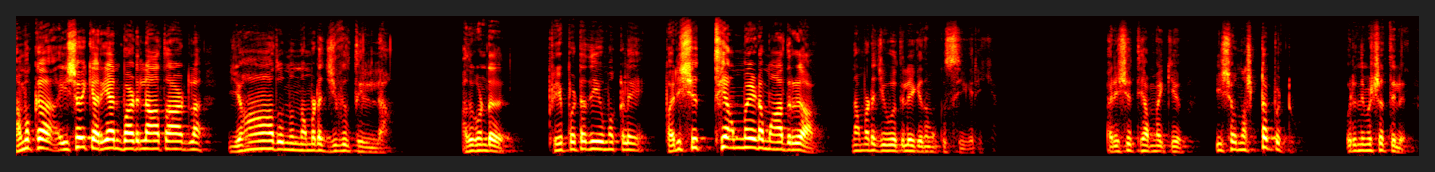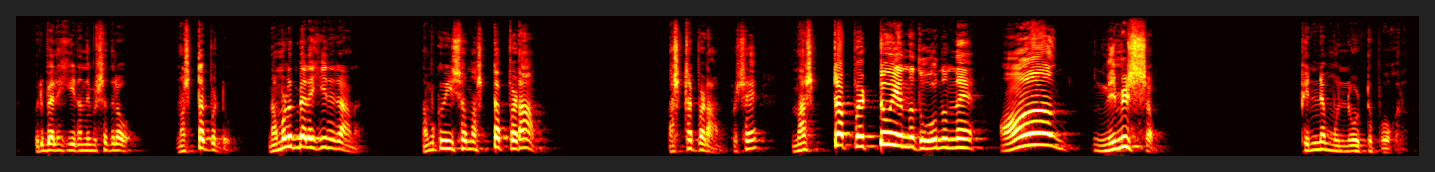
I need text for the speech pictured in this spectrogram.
നമുക്ക് ഈശോയ്ക്ക് അറിയാൻ പാടില്ലാത്തതായിട്ടുള്ള യാതൊന്നും നമ്മുടെ ജീവിതത്തിലില്ല. അതുകൊണ്ട് പ്രിയപ്പെട്ട ദൈവമക്കളെ പരിശുദ്ധ അമ്മയുടെ മാതൃക നമ്മുടെ ജീവിതത്തിലേക്ക് നമുക്ക് സ്വീകരിക്കാം. പരിശുദ്ധ അമ്മയ്ക്ക് ഈശോ നഷ്ടപ്പെട്ടു. ഒരു നിമിഷത്തിൽ ഒരു ബലഹീന നിമിഷത്തിലോ നഷ്ടപ്പെട്ടു. നമ്മളും ബലഹീനരാണ്. നമുക്ക് ഈശോ നഷ്ടപ്പെടാം. നഷ്ടപ്പെടാം. പക്ഷേ നഷ്ടപ്പെട്ടു എന്ന് തോന്നുന്ന ആ നിമിഷം പിന്നെ മുന്നോട്ട് പോകരുത്.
